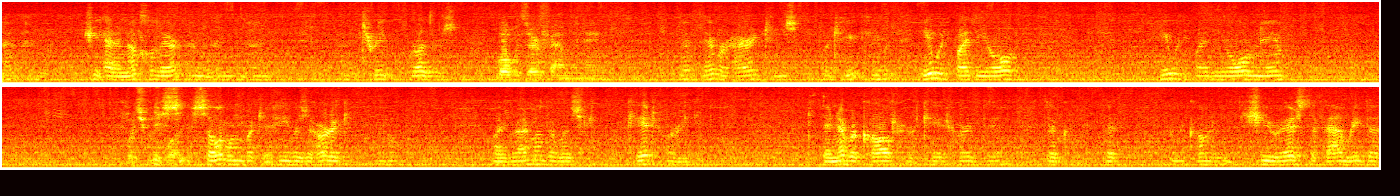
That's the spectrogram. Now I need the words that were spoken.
Uh, she had an uncle there and, and, and three brothers. What was their family name? They, they were Harringtons, but he, he, he went by the old, he went by the old name, Which was S- what? Sullivan, but he was a Hurricane. You know. My grandmother was Kate Hurricane. They never called her Kate Hurd. They, they, they, on account of, she raised the family, the,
